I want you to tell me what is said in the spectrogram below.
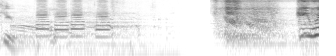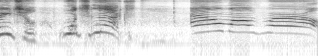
Thank you. Hey, Rachel, what's next? Elmo's World!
